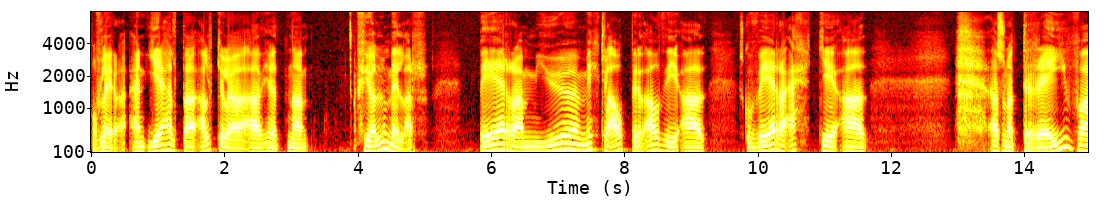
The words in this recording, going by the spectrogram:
og fleira, en ég held að algjörlega að hérna fjölmiðlar bera mjög mikla ábyrð á því að sko vera ekki að að svona dreifa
